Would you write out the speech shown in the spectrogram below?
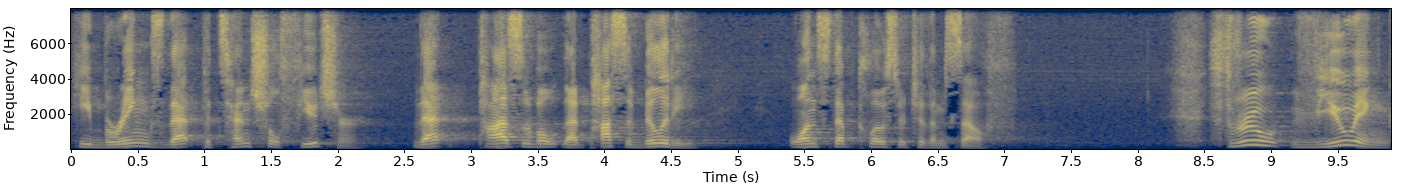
he brings that potential future that possible that possibility one step closer to themselves. Through viewing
